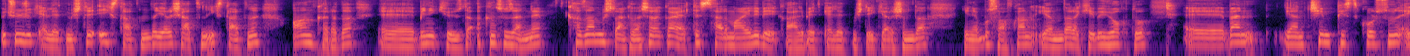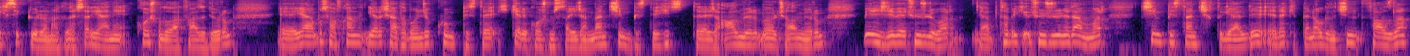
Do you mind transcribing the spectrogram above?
üçüncülük elde etmişti. İlk startında yarış hayatının ilk startını Ankara'da e, 1200'de Akın Sözen'le kazanmıştı arkadaşlar. Gayet de sermayeli bir galibiyet elde etmişti ilk yarışında. Yine bu safkan yanında rakibi yoktu. E, ben yani Çin pist kursunu eksik görüyorum arkadaşlar. Yani koşmadı olarak farz ediyorum. E, yani bu safkan yarış hayatı boyunca kum pistte iki kere koşmuş sayacağım. Ben Çin pistte hiç derece almıyorum, ölçü almıyorum. Birinciliği ve üçüncülüğü var. Ya tabii ki üçüncülüğü neden var? Çin pistten çıktı geldi. E, rakiplerine o gün için fazla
